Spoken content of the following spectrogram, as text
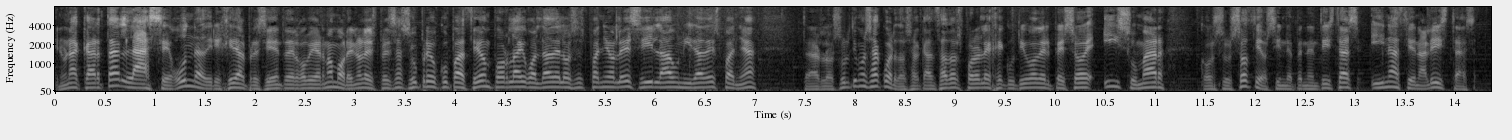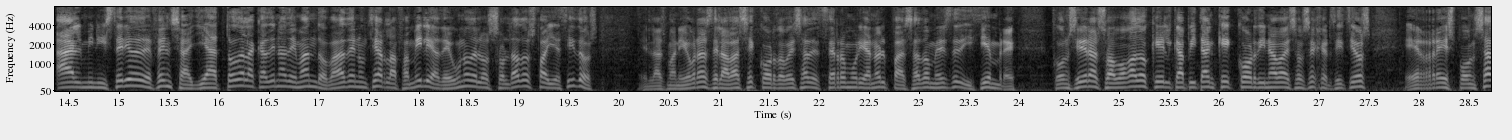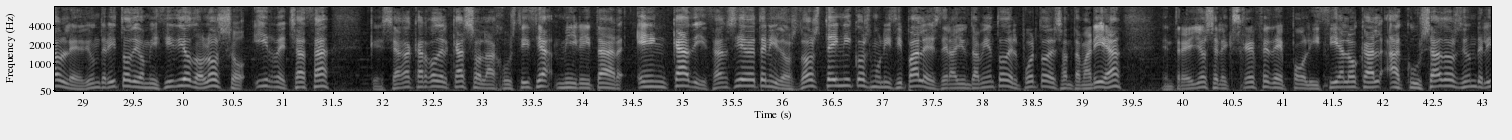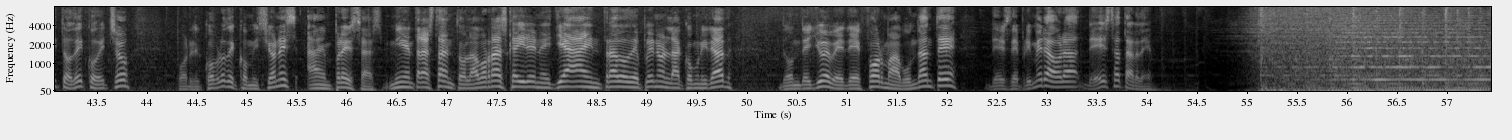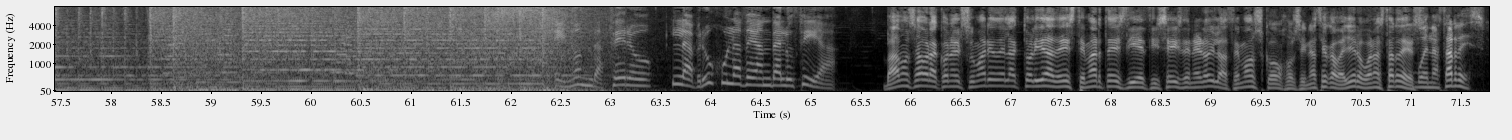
En una carta, la segunda dirigida al presidente del gobierno, Moreno le expresa su preocupación por la igualdad de los españoles y la unidad de España tras los últimos acuerdos alcanzados por el Ejecutivo del PSOE y Sumar con sus socios independentistas y nacionalistas. Al Ministerio de Defensa y a toda la cadena de mando va a denunciar la familia de uno de los soldados fallecidos en las maniobras de la base cordobesa de Cerro Muriano el pasado mes de diciembre. Considera su abogado que el capitán que coordinaba esos ejercicios es responsable de un delito de homicidio doloso y rechaza que se haga cargo del caso la justicia militar. En Cádiz han sido detenidos dos técnicos municipales del Ayuntamiento del Puerto de Santa María, entre ellos el ex jefe de policía local, acusados de un delito de cohecho por el cobro de comisiones a empresas. Mientras tanto, la borrasca Irene ya ha entrado de pleno en la comunidad donde llueve de forma abundante desde primera hora de esta tarde. En Onda Cero, la brújula de Andalucía. Vamos ahora con el sumario de la actualidad de este martes 16 de enero y lo hacemos con José Ignacio Caballero. Buenas tardes. Buenas tardes.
